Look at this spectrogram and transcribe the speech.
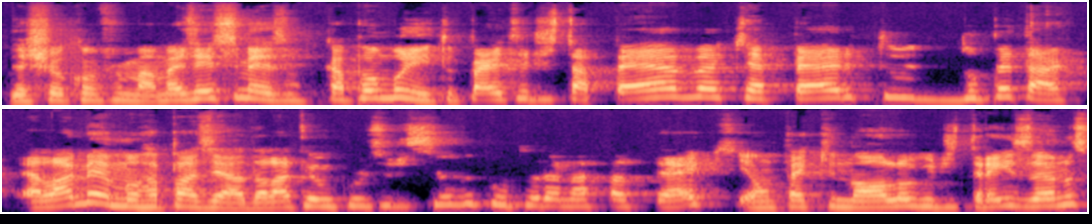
Deixa eu confirmar. Mas é isso mesmo. Capão Bonito, perto de Itapeva, que é perto do Petar. É lá mesmo, rapaziada. Lá tem um curso de silvicultura na FATEC. É um tecnólogo de três anos.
